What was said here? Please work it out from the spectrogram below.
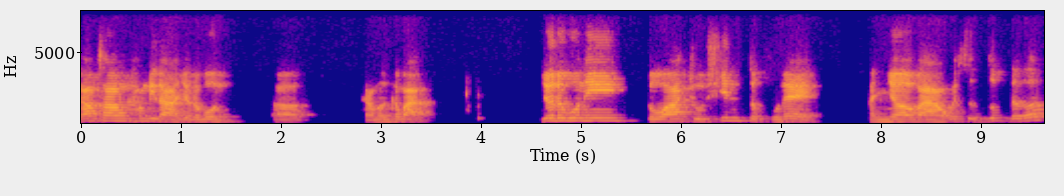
감사합니다, 여러분. Ờ, cảm ơn các bạn. Yodobuni Toa Chú Xin Tục Phú Nê là nhờ vào cái sự giúp đỡ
